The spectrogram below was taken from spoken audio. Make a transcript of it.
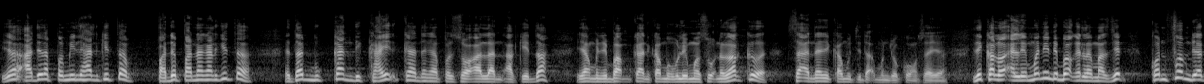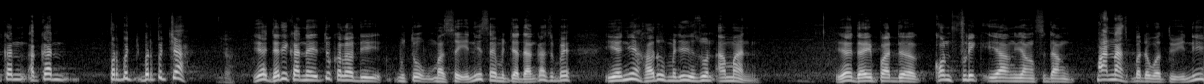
ya adalah pemilihan kita pada pandangan kita tetapi bukan dikaitkan dengan persoalan akidah yang menyebabkan kamu boleh masuk neraka seandainya kamu tidak menyokong saya. Jadi kalau elemen ini dibawa ke dalam masjid, confirm dia akan akan berpecah. Ya. ya, jadi kerana itu kalau di untuk masa ini saya mencadangkan supaya ianya harus menjadi zon aman. Ya, daripada konflik yang yang sedang panas pada waktu ini,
